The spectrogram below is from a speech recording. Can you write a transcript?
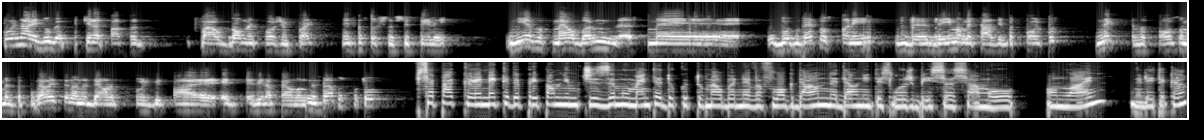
по една или друга причина това, са, това е огромен сложен проект, не са също осъществили. Ние в Мелбърн сме благодетелствани да, да имаме тази възможност. Нека се възползваме. Заповядайте на неделните служби. Това е, е един апел на незадателството. Все пак, е, нека да припомним, че за момента, докато Мелбърн е в локдаун, неделните служби са само онлайн, нали така?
